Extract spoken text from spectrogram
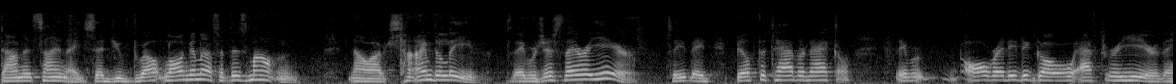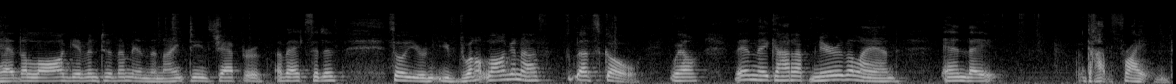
down in Sinai, he said, You've dwelt long enough at this mountain. Now it's time to leave. They were just there a year. See, they built the tabernacle, they were all ready to go after a year. They had the law given to them in the 19th chapter of Exodus. So you have dwelt long enough, let's go. Well, then they got up near the land and they got frightened.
